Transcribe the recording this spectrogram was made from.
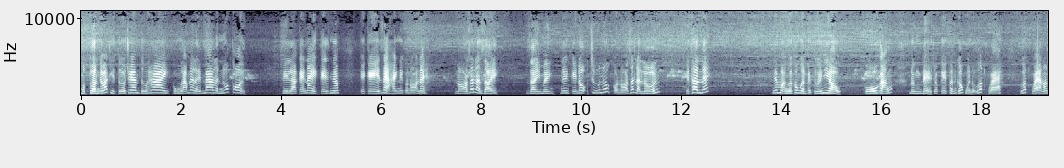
Một tuần các bác chỉ tưới cho em từ hai, Cùng lắm là đến ba lần nước thôi. Vì là cái này, cái nhá, Cái cái giả hành này của nó này, Nó rất là dày. Dày mình, Nên cái độ trữ nước của nó rất là lớn. Cái thân đấy Nên mọi người không cần phải tưới nhiều. Cố gắng đừng để cho cái phần gốc này nó ướt quá. Ướt quá nó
